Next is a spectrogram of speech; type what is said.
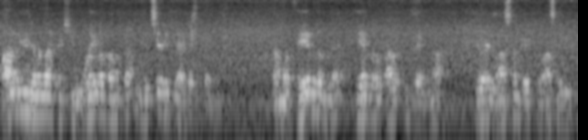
பாரதிய ஜனதா கட்சி நுழைவதால் தான் எச்சரிக்கையாக இருக்கிறது நம்ம தேர்தலில் தேர்தல் காலத்துக்கு என்ன ஏழு மாசம் எட்டு மாசம் இருக்கு.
